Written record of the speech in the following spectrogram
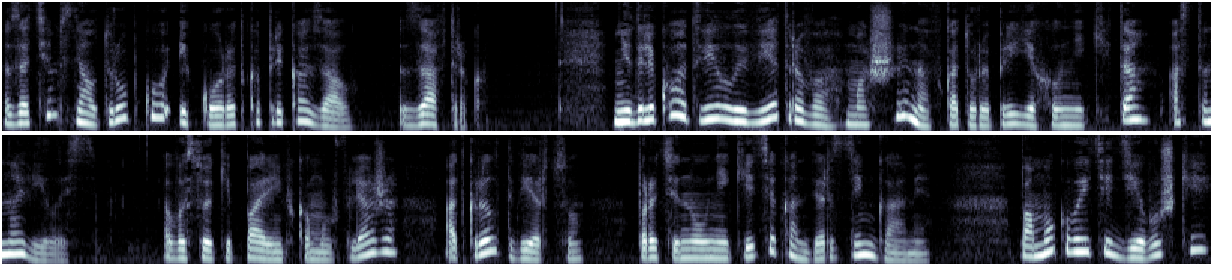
Затем снял трубку и коротко приказал «Завтрак». Недалеко от виллы Ветрова машина, в которой приехал Никита, остановилась. Высокий парень в камуфляже открыл дверцу, протянул Никите конверт с деньгами, помог выйти девушке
